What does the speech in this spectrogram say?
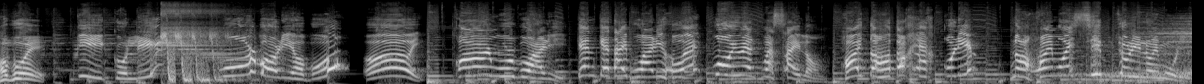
হ'বই। কি কলি? মোৰ বোৱাৰী হ'ব? ঐ কৰ মোৰ বোৱাৰী? কেনকে তাই বোৱাৰী হয়? ময়ো একবাৰ চাই লওঁ হয় তহঁতক শেষ কৰিম? নহয় মই চিপ জুৰি লৈ মৰিম।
